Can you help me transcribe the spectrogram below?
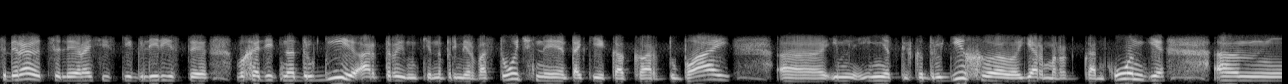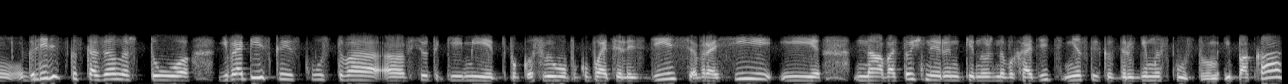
собираются ли российские галеристы выходить на другие арт-рынки, например, восточные, такие как Art Dubai э, и, несколько других, ярмарок в Гонконге. Галеристка сказала, что европейское искусство все-таки имеет своего покупателя здесь, в России, и на восточные рынки нужно выходить несколько с другим искусством. И пока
